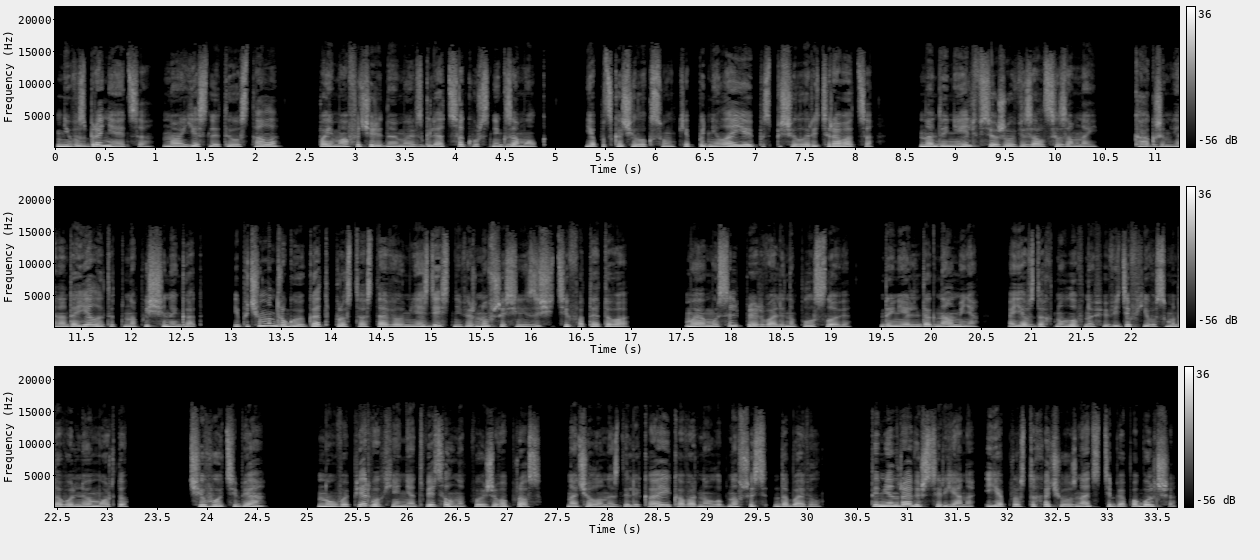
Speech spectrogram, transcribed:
«Не возбраняется, но если ты устала...» Поймав очередной мой взгляд, сокурсник замолк. Я подскочила к сумке, подняла ее и поспешила ретироваться. Но Даниэль все же увязался за мной. Как же мне надоел этот напыщенный гад. И почему другой гад просто оставил меня здесь, не вернувшись и не защитив от этого? Мою мысль прервали на полуслове. Даниэль догнал меня, а я вздохнула, вновь увидев его самодовольную морду. «Чего тебя?» «Ну, во-первых, я не ответил на твой же вопрос». Начал он издалека и, коварно улыбнувшись, добавил. «Ты мне нравишься, Рьяна, и я просто хочу узнать тебя побольше».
